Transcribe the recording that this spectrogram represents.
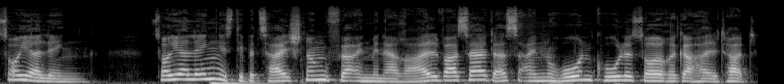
Säuerling. Säuerling ist die Bezeichnung für ein Mineralwasser, das einen hohen Kohlensäuregehalt hat.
